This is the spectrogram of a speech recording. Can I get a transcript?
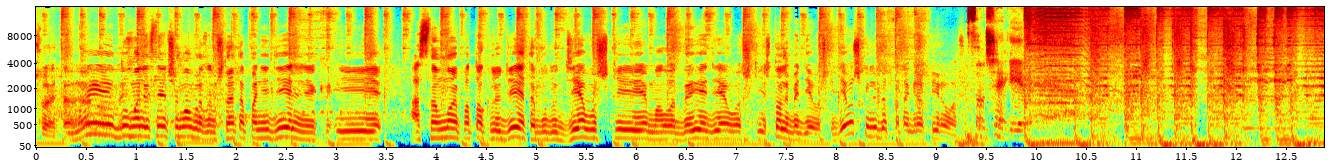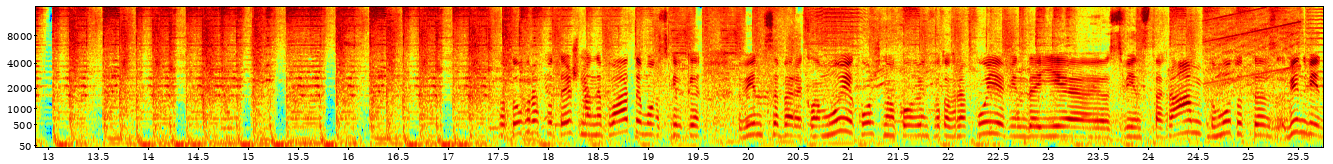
Что это? Мы Ну, думали следующим образом, что это понедельник, и основной поток людей это будут девушки, молодые девушки. Что любят девушки? Девушки любят фотографироваться. Теж ми не платимо, оскільки він себе рекламує. Кожного, кого він фотографує, він дає е, свій інстаграм. Тому тут е, він він.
